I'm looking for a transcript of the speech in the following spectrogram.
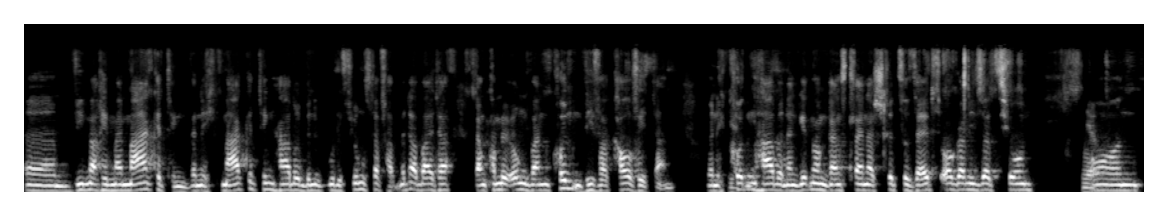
Ähm, wie mache ich mein Marketing? Wenn ich Marketing habe, bin eine gute Führungskraft, habe Mitarbeiter, dann kommen mir irgendwann Kunden. Wie verkaufe ich dann? Wenn ich Kunden habe, dann geht noch ein ganz kleiner Schritt zur Selbstorganisation. Ja. Und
